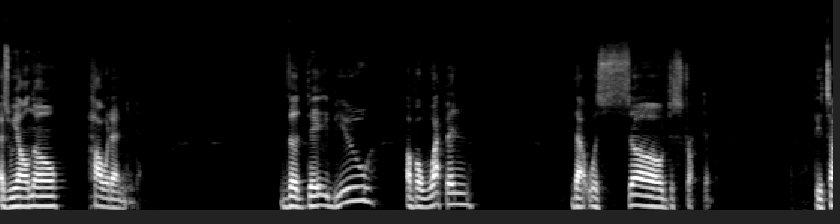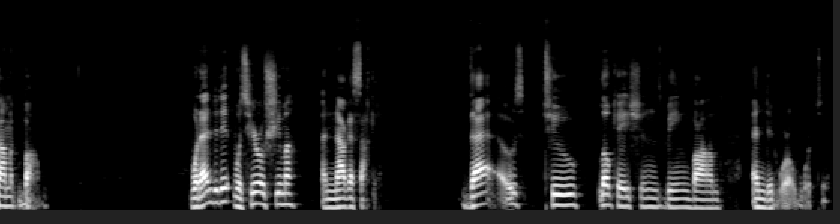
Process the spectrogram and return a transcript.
As we all know, how it ended. The debut of a weapon that was so destructive the atomic bomb. What ended it was Hiroshima and Nagasaki. Those two locations being bombed ended World War II.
